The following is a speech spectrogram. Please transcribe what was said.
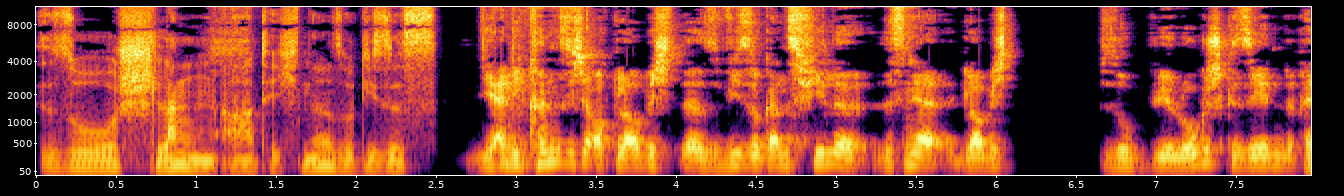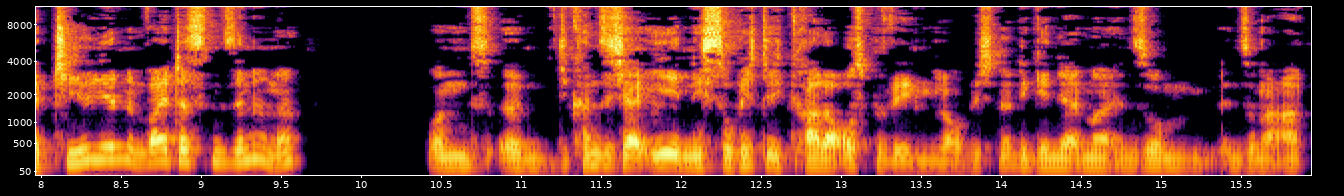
so schlangenartig, ne? So dieses, Ja, die können sich auch, glaube ich, also wie so ganz viele, das sind ja, glaube ich, so biologisch gesehen Reptilien im weitesten Sinne, ne? Und ähm, die können sich ja eh nicht so richtig geradeaus bewegen, glaube ich, ne? Die gehen ja immer in so einem, in so einer Art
